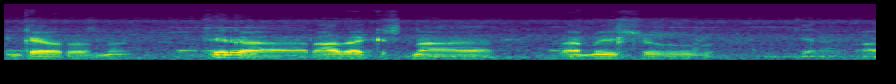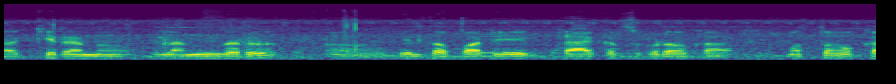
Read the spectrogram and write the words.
ఇంకా ఎవరు ఇంకా రాధాకృష్ణ రమేష్ కిరణ్ వీళ్ళందరూ వీళ్ళతో పాటు ట్రాకర్స్ కూడా ఒక మొత్తం ఒక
